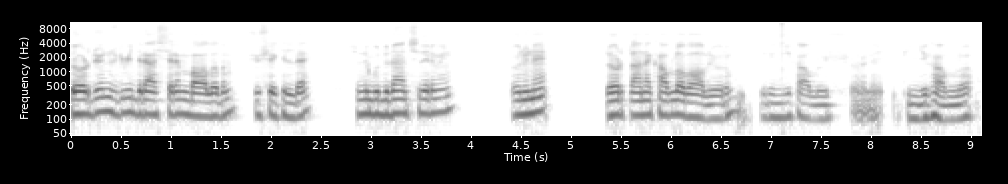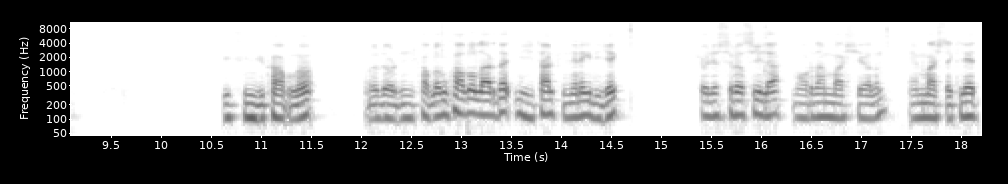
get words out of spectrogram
Gördüğünüz gibi dirençlerimi bağladım. Şu şekilde. Şimdi bu dirençlerimin önüne 4 tane kablo bağlıyorum. Birinci kabloyu şöyle. ikinci kablo. Üçüncü kablo. O da dördüncü kablo. Bu kablolar da dijital pinlere gidecek. Şöyle sırasıyla mordan başlayalım. En baştaki led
